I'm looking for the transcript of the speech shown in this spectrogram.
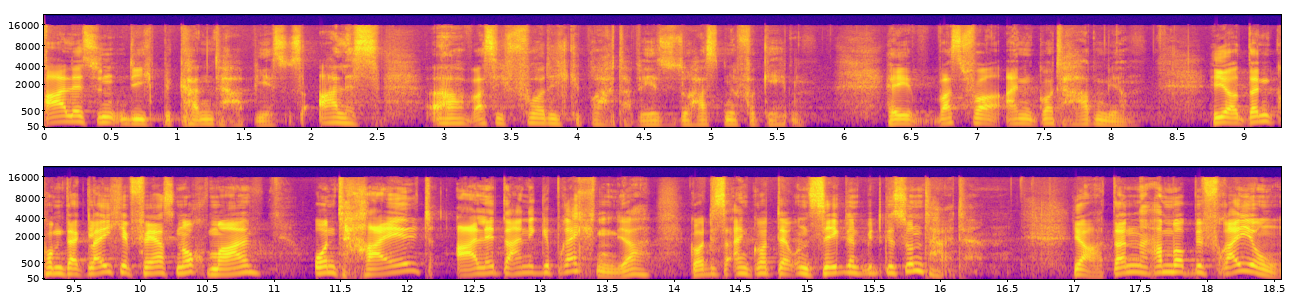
alle Sünden, die ich bekannt habe, Jesus, alles, äh, was ich vor dich gebracht habe, Jesus, du hast mir vergeben. Hey, was für einen Gott haben wir? Hier, dann kommt der gleiche Vers nochmal und heilt alle deine Gebrechen. Ja, Gott ist ein Gott, der uns segnet mit Gesundheit. Ja, dann haben wir Befreiung.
